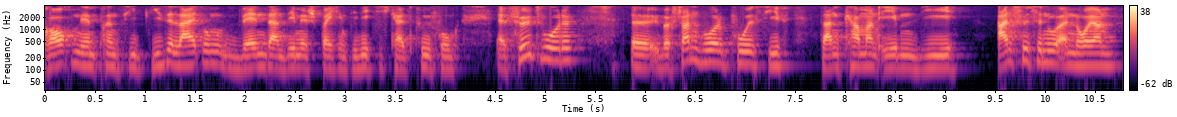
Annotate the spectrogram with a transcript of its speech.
brauchen wir im Prinzip diese Leitung, wenn dann dementsprechend die Dichtigkeitsprüfung erfüllt wurde, äh, überstanden wurde positiv, dann kann man eben die Anschlüsse nur erneuern,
